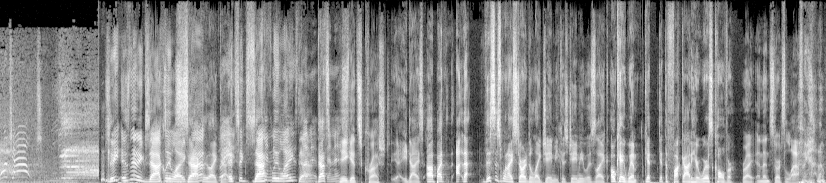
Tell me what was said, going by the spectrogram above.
Watch out! See, isn't it exactly It's like exactly that? like that. Wait. It's exactly like that. That's- finish? He gets crushed. Yeah, he dies. Uh, but I, that this is when I started to like Jamie because Jamie was like, "Okay, wimp, get get the fuck out of here. Where's Culver?" Right, and then starts laughing at him.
